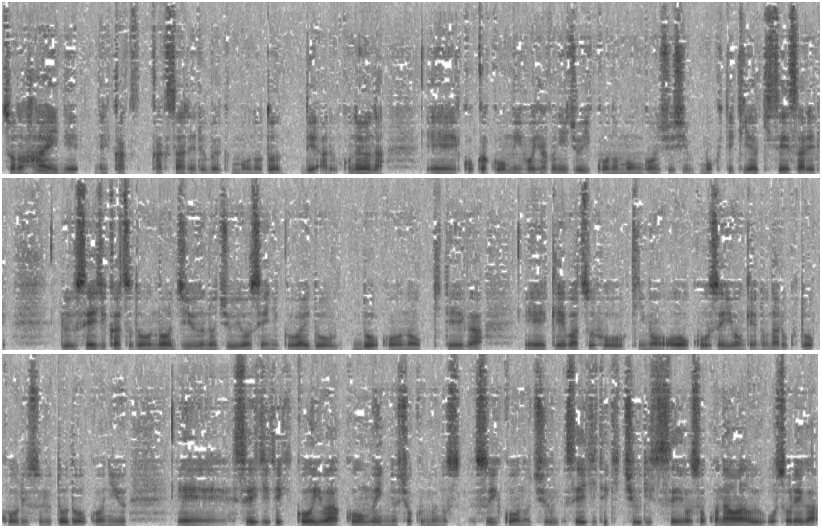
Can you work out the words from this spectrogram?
その範囲で、ね、隠されるべきものとである。このような、えー、国家公務員法121項の文言趣旨目的や規制される政治活動の自由の重要性に加え同項の規定がえー、刑罰法規の構成要件となることを考慮すると同項に言う、えー、政治的行為は公務員の職務の遂行の政治的中立性を損なわう恐れが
